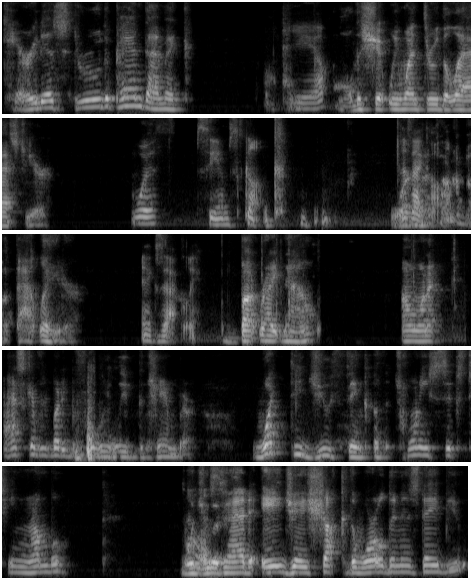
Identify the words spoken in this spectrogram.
carried us through the pandemic. Yep. All the shit we went through the last year. With CM Skunk. We're As I call talk him. about that later. Exactly. But right now, I want to ask everybody before we leave the chamber what did you think of the 2016 Rumble? Would you have had AJ shock the world in his debut?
